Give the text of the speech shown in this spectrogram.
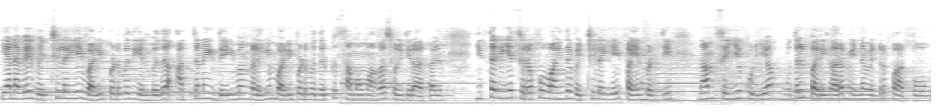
எனவே வெற்றிலையை வழிபடுவது என்பது அத்தனை தெய்வங்களையும் வழிபடுவதற்கு சமமாக சொல்கிறார்கள். இத்தகைய சிறப்பு வாய்ந்த வெற்றிலையை பயன்படுத்தி நாம் செய்யக்கூடிய முதல் பரிகாரம் என்னவென்று பார்ப்போம்.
